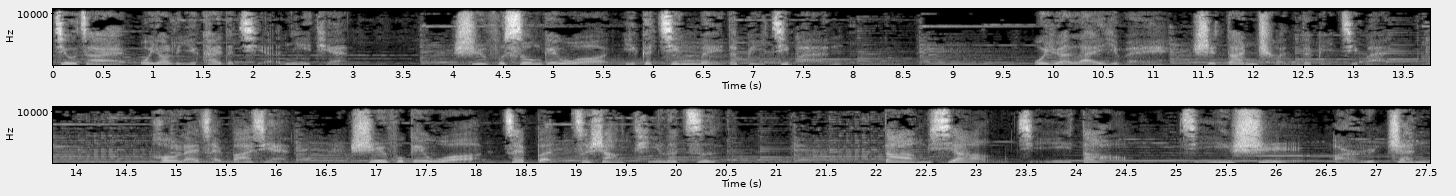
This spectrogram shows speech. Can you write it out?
就在我要离开的前一天，师傅送给我一个精美的笔记本。我原来以为是单纯的笔记本，后来才发现，师傅给我在本子上题了字：“当相即道，即事而真。”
